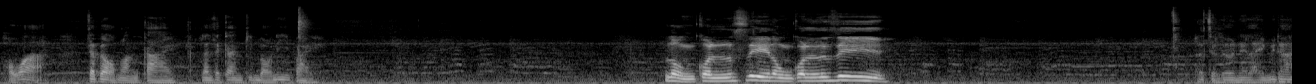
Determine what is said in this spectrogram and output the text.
เพราะว่าจะไปออกกำลังกาย หลังจากการกินเบลนี่ไป หลงกลสิหลงกลสิเราจะเลินในไรไม่ได้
